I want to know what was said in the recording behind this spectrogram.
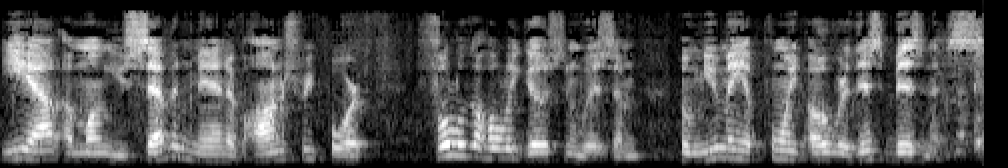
ye out among you seven men of honest report, full of the Holy Ghost and wisdom, whom you may appoint over this business.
